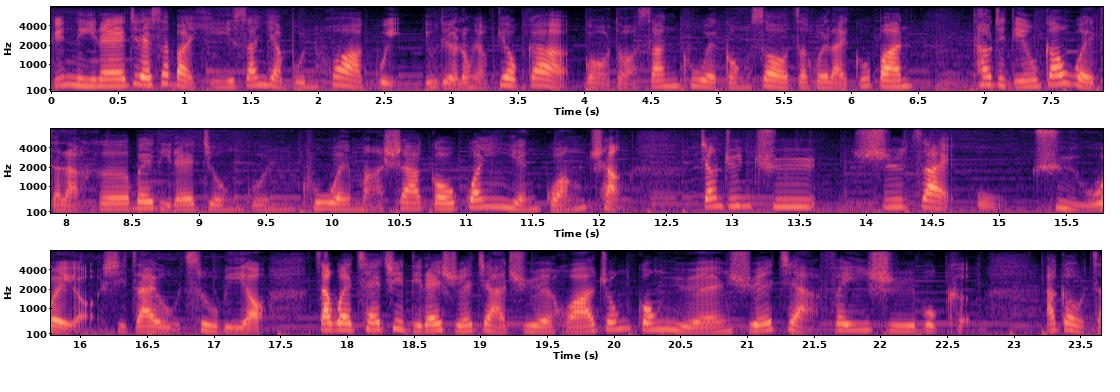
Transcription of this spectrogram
今年呢，这个沙白鱼产业文化季由着农业局甲五大山区的公所做伙来举办。头一场九月十六号要伫咧将军区的马沙沟观音岩广场，将军区狮在五。趣味哦，实在有趣味哦。十月七七伫咧雪甲区的华中公园，雪甲非失不可。啊，有十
